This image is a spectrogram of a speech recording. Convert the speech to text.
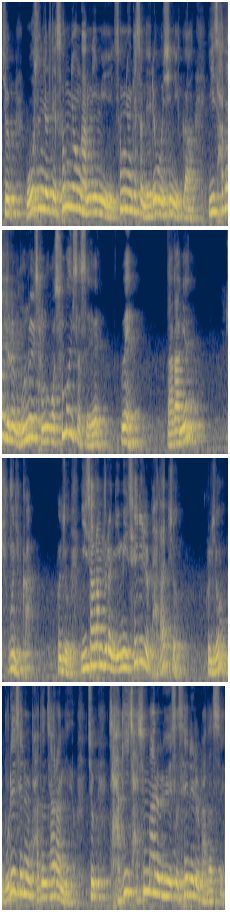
즉 오순절 때 성령 강림이 성령께서 내려오시니까 이 사도들은 문을 잠그고 숨어 있었어요. 왜? 나가면 죽으니까. 그죠? 이 사람들은 이미 세례를 받았죠. 그죠? 물의 세례는 받은 사람이에요. 즉 자기 자신만을 위해서 세례를 받았어요.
